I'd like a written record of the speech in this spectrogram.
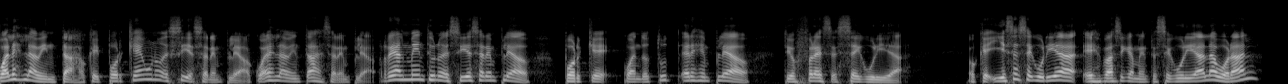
¿Cuál es la ventaja? Okay, ¿Por qué uno decide ser empleado? ¿Cuál es la ventaja de ser empleado? Realmente uno decide ser empleado porque cuando tú eres empleado te ofrece seguridad. ¿Ok? Y esa seguridad es básicamente seguridad laboral,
